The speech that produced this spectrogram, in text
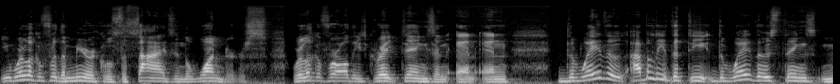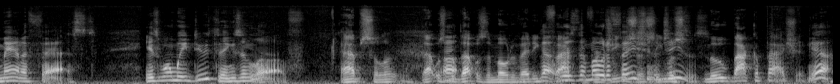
we're looking for the miracles, the signs, and the wonders. We're looking for all these great things, and and and the way the I believe that the the way those things manifest is when we do things in love. Absolutely. That was the, that was the motivating Uh, that factor was the motivation Jesus. He Jesus. was moved by compassion. Yeah.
